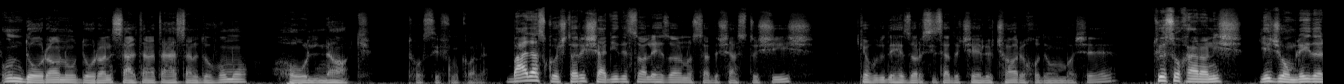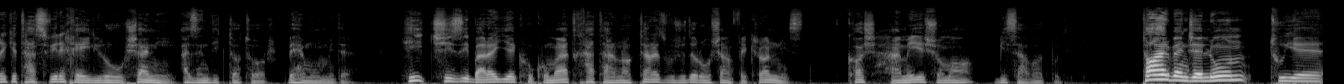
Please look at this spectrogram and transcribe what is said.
اون دوران و دوران سلطنت حسن دوم و هولناک توصیف می‌کنه. بعد از کشتار شدید سال 1966 که حدود 1344 خودمون باشه. توی سخنرانیش یه جمله داره که تصویر خیلی روشنی از این دیکتاتور بهمون میده. هیچ چیزی برای یک حکومت خطرناکتر از وجود روشنفکران نیست. کاش همه شما بی سواد بودید. تاهر بنجلون توی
